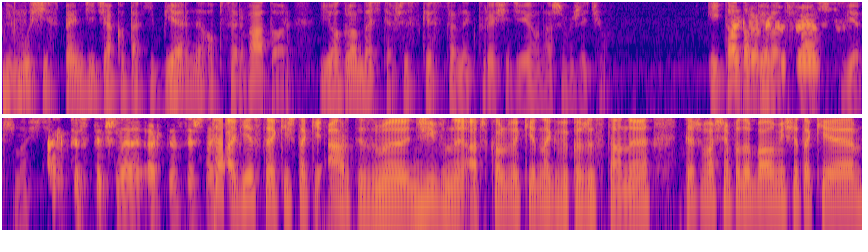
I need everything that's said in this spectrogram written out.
i musi spędzić jako taki bierny obserwator i oglądać te wszystkie sceny, które się dzieją w naszym życiu. I to Tak, dopiero dlatego to trwa jest- wieczność. Artystyczne, artystyczne. Tak, jest to jakiś taki artyzm e, dziwny, aczkolwiek jednak wykorzystany. Też właśnie podobały mi się takie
